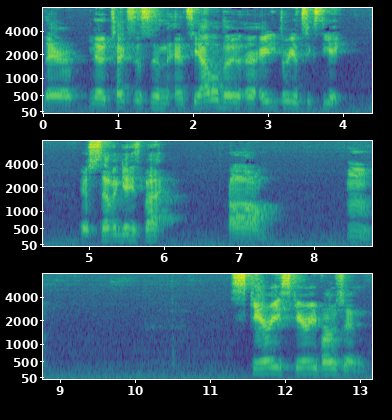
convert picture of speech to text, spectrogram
They're, you know, Texas and, and Seattle, they're 83 and 68. They're seven games back. Um, mm, scary, scary version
